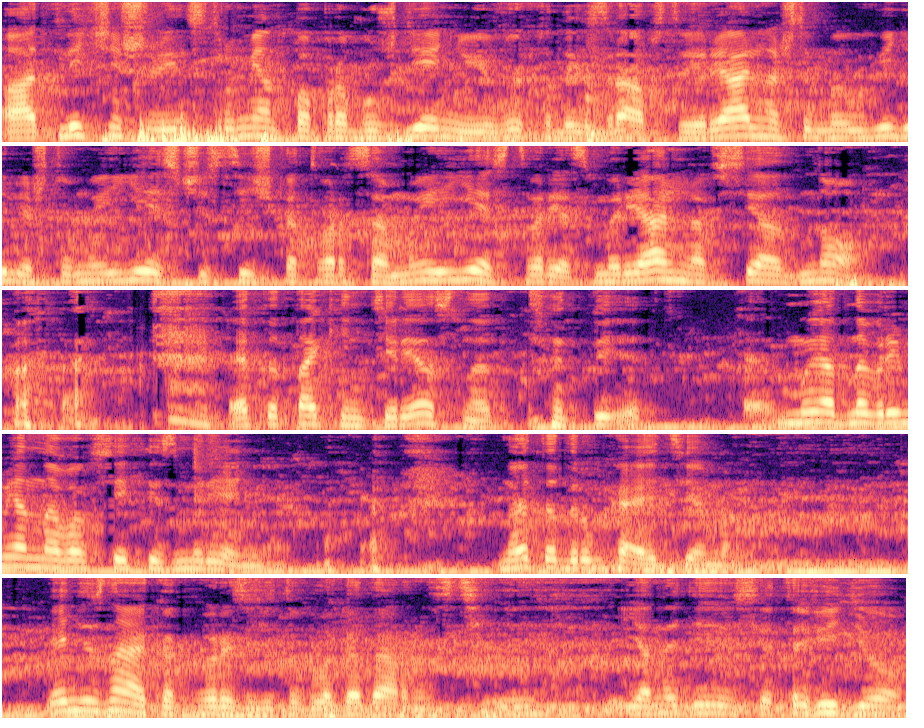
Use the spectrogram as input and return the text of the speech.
отличнейший инструмент по пробуждению и выходу из рабства. И реально, чтобы мы увидели, что мы и есть частичка Творца, мы и есть Творец, мы реально все одно. Это так интересно. Мы одновременно во всех измерениях. Но это другая тема. Я не знаю, как выразить эту благодарность. И я надеюсь, это видео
